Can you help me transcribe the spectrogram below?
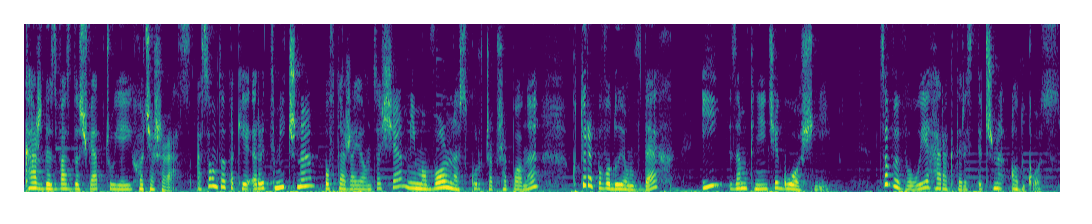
każdy z Was doświadczył jej chociaż raz, a są to takie rytmiczne, powtarzające się, mimowolne skurcze przepony, które powodują wdech i zamknięcie głośni, co wywołuje charakterystyczny odgłos.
